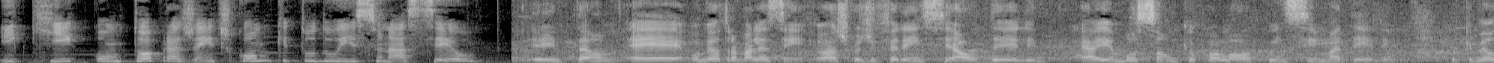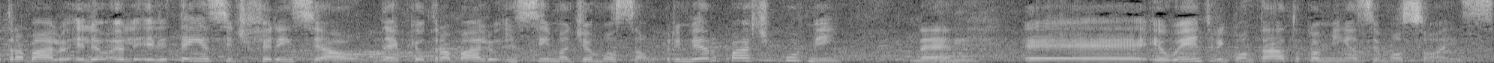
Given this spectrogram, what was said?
e que contou pra gente como que tudo isso nasceu. Então, é, o meu trabalho é assim, eu acho que o diferencial dele é a emoção que eu coloco em cima dele. Porque o meu trabalho, ele, ele, ele tem esse diferencial, né? Porque eu trabalho em cima de emoção. Primeiro parte por mim, né? Uhum. É, eu entro em contato com as minhas emoções.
